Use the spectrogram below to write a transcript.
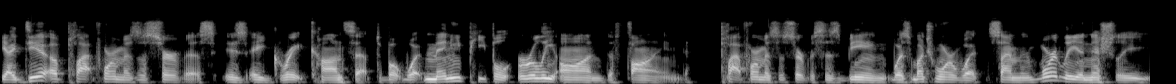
the idea of platform as a service is a great concept, but what many people early on defined platform as a service as being was much more what Simon Wardley initially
